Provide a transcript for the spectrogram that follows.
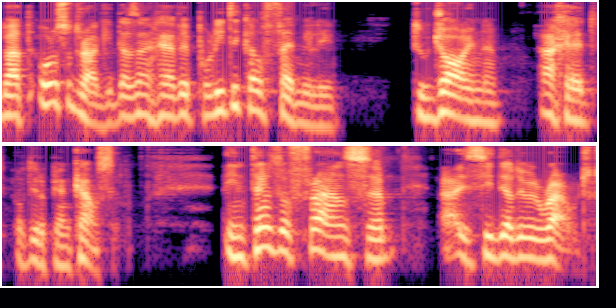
but also Draghi doesn't have a political family to join ahead of the European Council. In terms of France, uh, I see the other way around,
